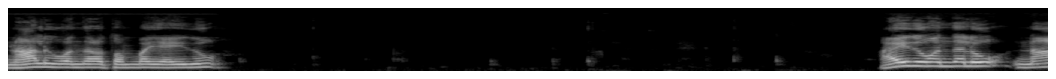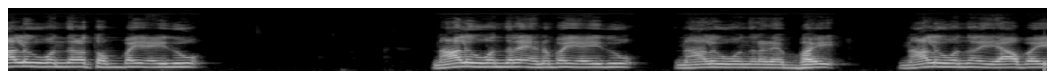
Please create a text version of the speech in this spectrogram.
నాలుగు వందల తొంభై ఐదు ఐదు వందలు నాలుగు వందల తొంభై ఐదు నాలుగు వందల ఎనభై ఐదు నాలుగు వందల డెబ్భై నాలుగు వందల యాభై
